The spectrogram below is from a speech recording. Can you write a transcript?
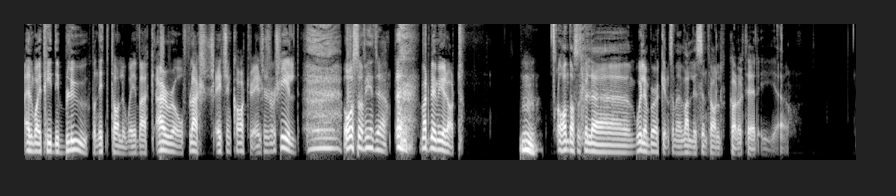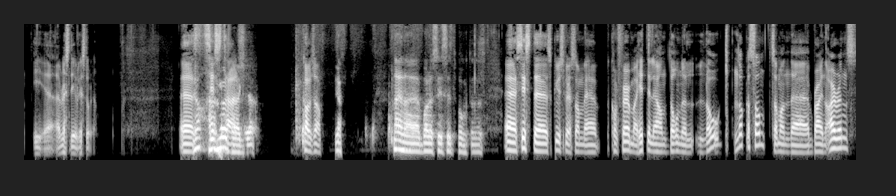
NYPD Blue på 90-tallet, Wayback. Arrow, Flash, Agent Carter, Agent Shield osv. vært med mye rart. Mm. Og han da som spiller William Birkin, som er en veldig sentral karakter i, i Resident Evil-historien. ja, sist her hva du sa Ja. Nei, nei, bare si siste punktet. Eh, siste skuespiller som er confirma hittil, er han Donald Logue, noe sånt, som han eh, Brian Irons.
